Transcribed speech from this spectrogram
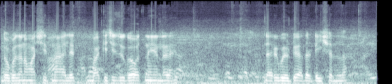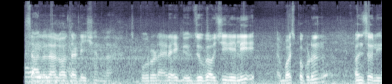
दोघंजण वाशीत नाही आलेत. बाकीची जुगावत नाही येणार आहेत. डायरेक्ट भेटूया आता स्टेशनला चालत आलो आता स्टेशनला पोरं डायरेक्ट जुगावची गेली बस पकडून अनसोली.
